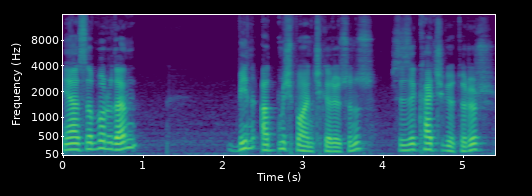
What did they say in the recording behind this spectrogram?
Yani aslında buradan 1060 puan çıkarıyorsunuz. Sizi kaç götürür?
